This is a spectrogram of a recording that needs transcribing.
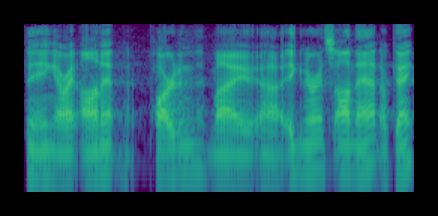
thing, all right, on it. Pardon my uh, ignorance on that, okay?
